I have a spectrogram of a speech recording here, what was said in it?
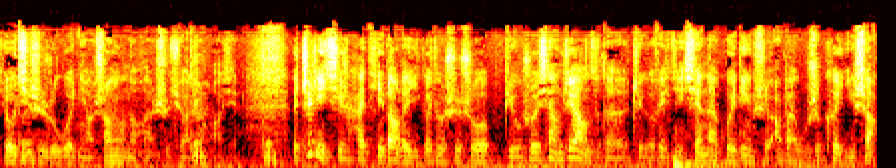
尤其是如果你要商用的话，是需要上保险。呃这里其实还提到了一个，就是说，比如说像这样子的这个飞机，现在规定是二百五十克以上，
